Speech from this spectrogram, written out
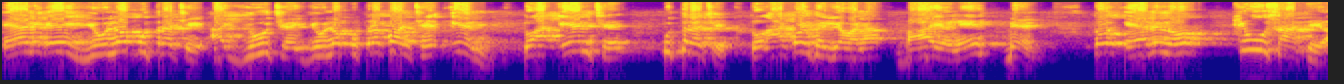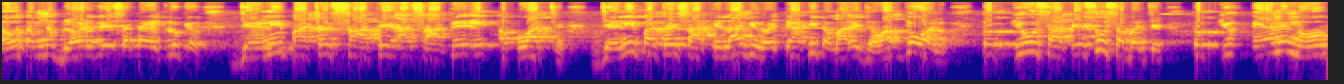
એન એ યુનો પુત્ર છે. આ યુ છે, યુનો પુત્ર કોણ છે? એન. તો આ એન છે, પુત્ર છે. તો આ કોણ થઈ જવાના ભાઈ અને બેન. તો એન નો ક્યુ સાથે? હવે તમને બ્લડ રિલેશનમાં એટલું કેવું જેની પાછળ સાથે, આ સાથે એક અપવાદ છે. જેની પાછળ સાથે લાગ્યું હોય, ત્યાંથી તમારે જવાબ જોવાનો. તો ક્યુ સાથે શું સંબંધ છે? તો ક્યુ એન નો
